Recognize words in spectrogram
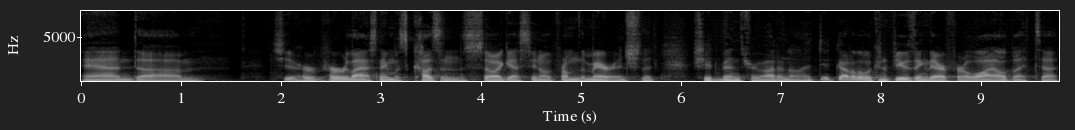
and um, she, her her last name was Cousins. So I guess you know from the marriage that she had been through. I don't know. It, it got a little confusing there for a while, but. Uh,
